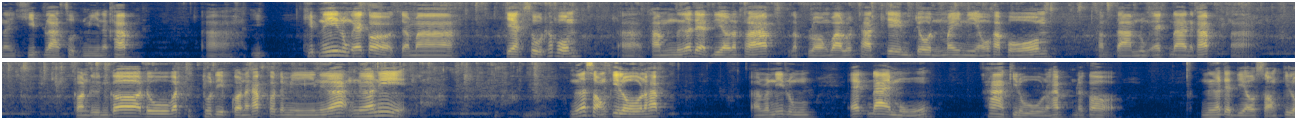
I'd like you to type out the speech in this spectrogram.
ในคลิปล่าสุดมีนะครับ อ่า อีกคลิปนี้ลุงแอกก็จะมาแจกสูตรครับผม อ่าทำเนื้อแดดเดียวนะครับ รับรองว่ารสชาติเจ้มจนไม่เหนียวครับผมทำตามลุงแอกได้นะครับ อ่า ก่อนอื่นก็ดูวัตถุดิบก่อนนะครับ ก็จะมีเนื้อ เนื้อนี่ เนื้อสองกิโลนะครับ วันนี้ลุงแอกได้หมู ห้ากิโลนะครับ แล้วก็เนื้อเด็ดเดียวสองกิโล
